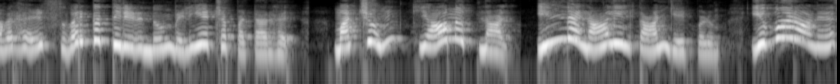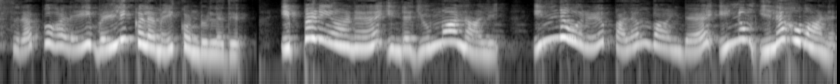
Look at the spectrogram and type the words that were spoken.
அவர்கள் சுவர்க்கத்திலிருந்தும் வெளியேற்றப்பட்டார்கள். மற்றும் கியாமத் நாள் இந்த நாளில் தான் ஏற்படும். இவ்வாறான சிறப்புகளை வெள்ளிக்கிழமை கொண்டுள்ளது. இப்படியான இந்த ஜும்மா நாளில் இந்த ஒரு பலம் வாய்ந்த இன்னும் இலகுவான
